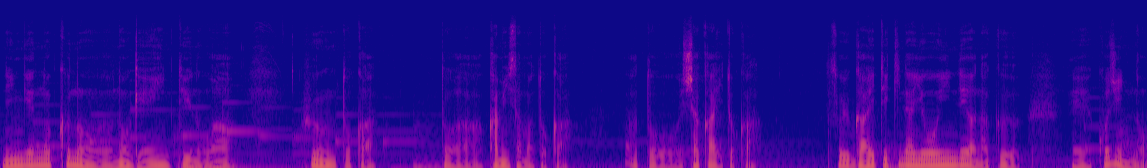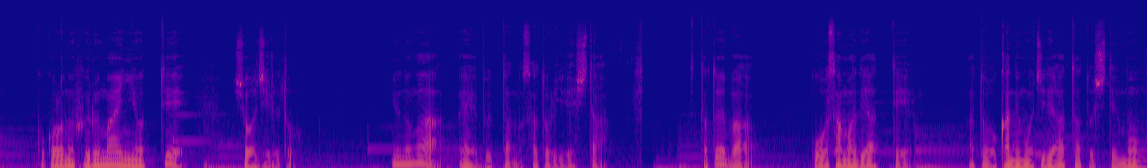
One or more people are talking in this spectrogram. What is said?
人間の苦悩の原因っていうのは不運とかあとは神様とかあと社会とかそういう外的な要因ではなく、えー個人の心の振る舞いによって生じるというのが、えーブッダの悟りでした。例えば王様であってあとお金持ちであったとしても、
